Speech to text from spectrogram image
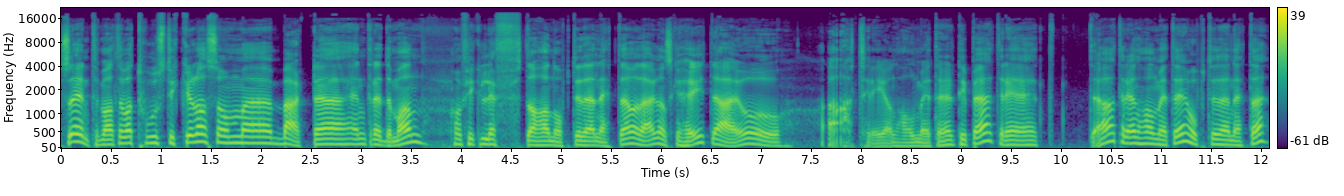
Så det endte det med at det var to stykker da som eh, bærte en tredjemann, og fikk løfta han opp til det nettet, og det er ganske høyt. Det er jo ja, tre og en halv meter, tipper jeg. Tre, ja, tre og en halv meter opp til det nettet.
